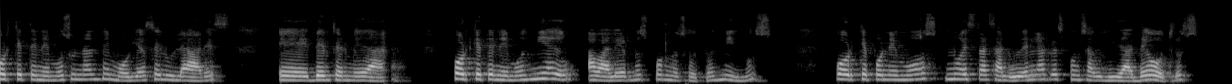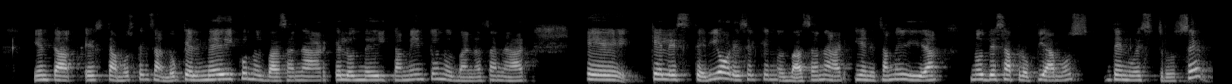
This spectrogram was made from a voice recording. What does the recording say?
porque tenemos unas memorias celulares eh, de enfermedad, porque tenemos miedo a valernos por nosotros mismos, porque ponemos nuestra salud en la responsabilidad de otros y estamos pensando que el médico nos va a sanar, que los medicamentos nos van a sanar, que el exterior es el que nos va a sanar y en esa medida nos desapropiamos de nuestro ser,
